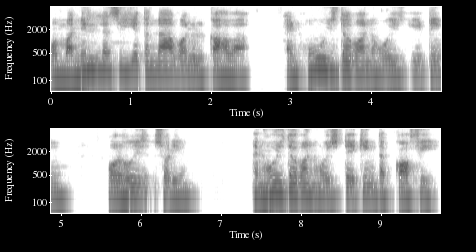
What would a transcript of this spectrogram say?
Wa manillazi yatanawalul kahwa. And who is the one who is eating or who is sorry and who is the one who is taking the coffee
